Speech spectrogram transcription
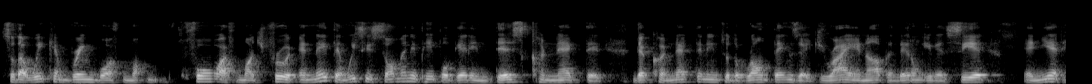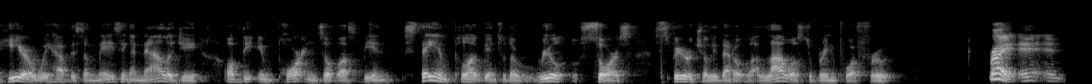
so that we can bring forth much fruit. And Nathan, we see so many people getting disconnected. They're connecting into the wrong things, they're drying up and they don't even see it. And yet here we have this amazing analogy of the importance of us being staying plugged into the real source spiritually that will allow us to bring forth fruit. Right. And, and,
